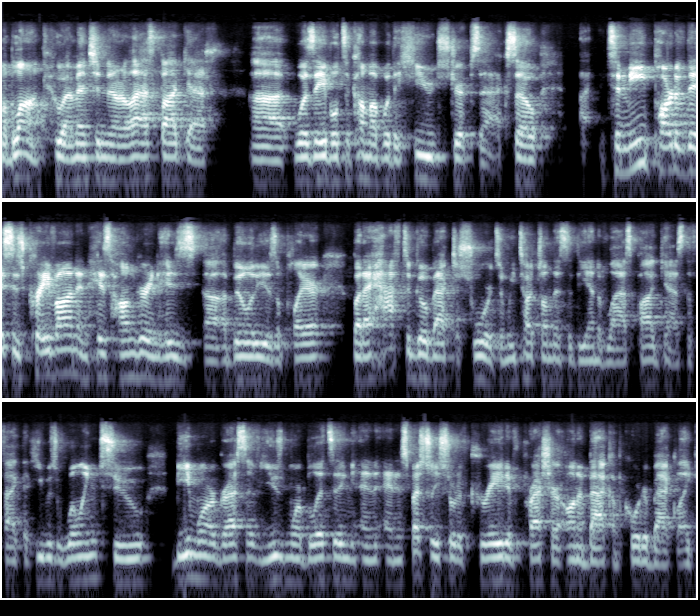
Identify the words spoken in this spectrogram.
LeBlanc, who I mentioned in our last podcast, uh, was able to come up with a huge strip sack. So uh, to me, part of this is Cre'Von and his hunger and his uh, ability as a player. But I have to go back to Schwartz, and we touched on this at the end of last podcast. The fact that he was willing to be more aggressive, use more blitzing, and, and especially sort of creative pressure on a backup quarterback like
